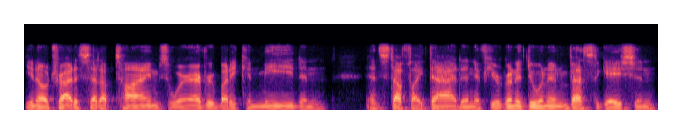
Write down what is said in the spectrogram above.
you know try to set up times where everybody can meet and and stuff like that. And if you're going to do an investigation,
